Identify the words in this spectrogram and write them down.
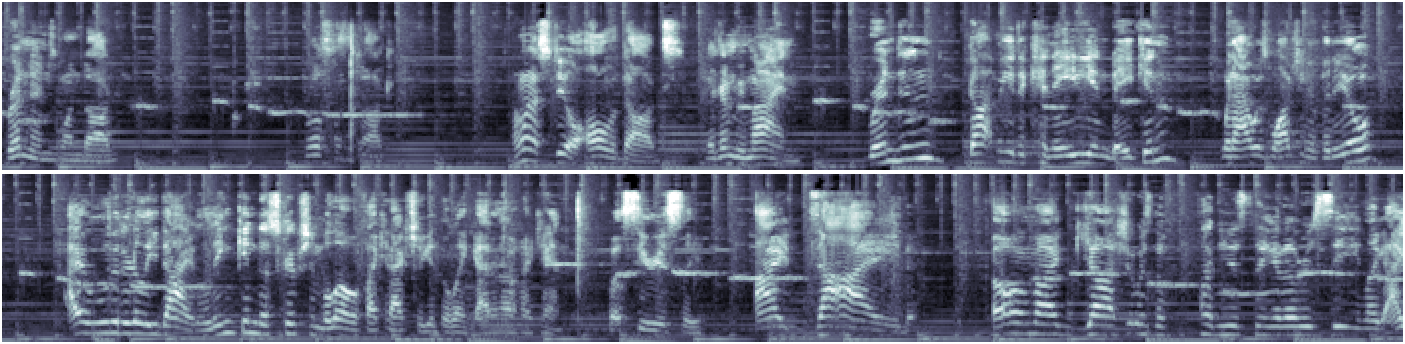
Brendan's one dog. Who else has a dog? I'm gonna steal all the dogs. They're gonna be mine. Brendan got me the Canadian bacon when I was watching a video. I literally died. Link in description below if I can actually get the link. I don't know if I can. But seriously, I died. Oh my gosh, it was the funniest thing I've ever seen. Like I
